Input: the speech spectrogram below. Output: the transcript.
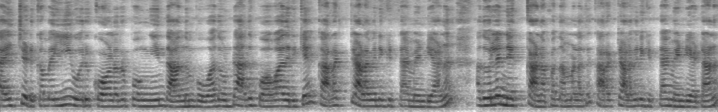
തയ്ച്ചെടുക്കുമ്പോൾ ഈ ഒരു കോളർ പൊങ്ങിയും താന്നും പോകും അതുകൊണ്ട് അത് പോവാതിരിക്കാൻ കറക്റ്റ് അളവിന് കിട്ടാൻ വേണ്ടിയാണ്. അതുപോലെ നെക്കാണ് അപ്പം നമ്മളത് കറക്റ്റ് അളവിന് കിട്ടാൻ വേണ്ടിയിട്ടാണ്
